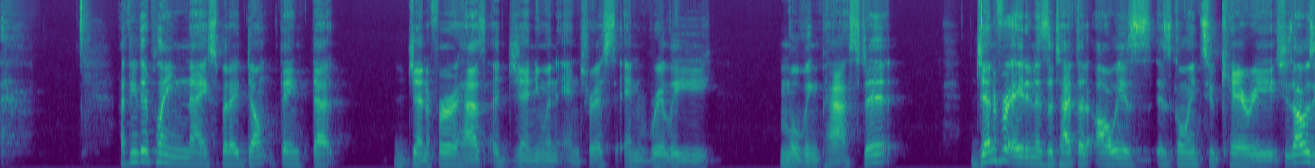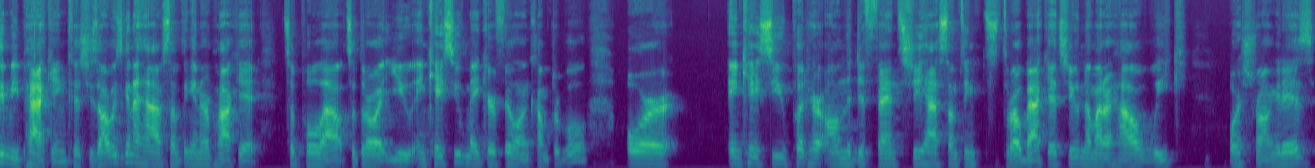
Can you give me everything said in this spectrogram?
I think they're playing nice, but I don't think that Jennifer has a genuine interest in really moving past it. Jennifer Aydin is the type that always is going to carry, she's always going to be packing because she's always going to have something in her pocket to pull out to throw at you in case you make her feel uncomfortable or in case you put her on the defense. She has something to throw back at you, no matter how weak or strong it is.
